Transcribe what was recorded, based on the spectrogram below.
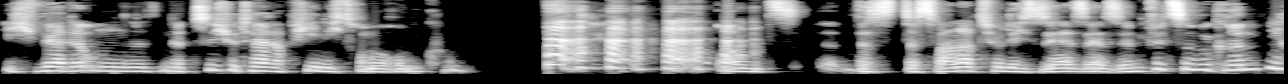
ich werde um eine Psychotherapie nicht drumherum kommen. und das, das war natürlich sehr, sehr simpel zu begründen.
